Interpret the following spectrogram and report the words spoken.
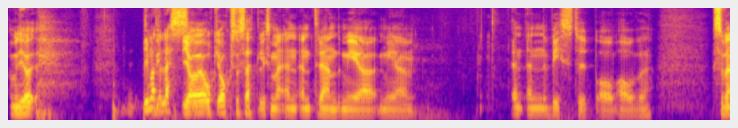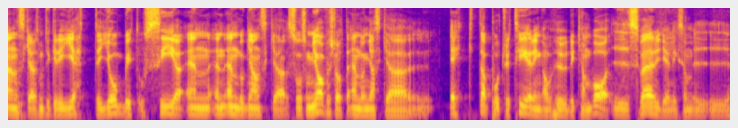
Men Jag, Blir man inte ledsen? Jag, och jag har också sett liksom en, en trend med, med en, en viss typ av, av svenskar som tycker det är jättejobbigt att se en, en ändå ganska, så som jag har förstått det, ändå en ganska äkta porträttering av hur det kan vara i Sverige, liksom i, i,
